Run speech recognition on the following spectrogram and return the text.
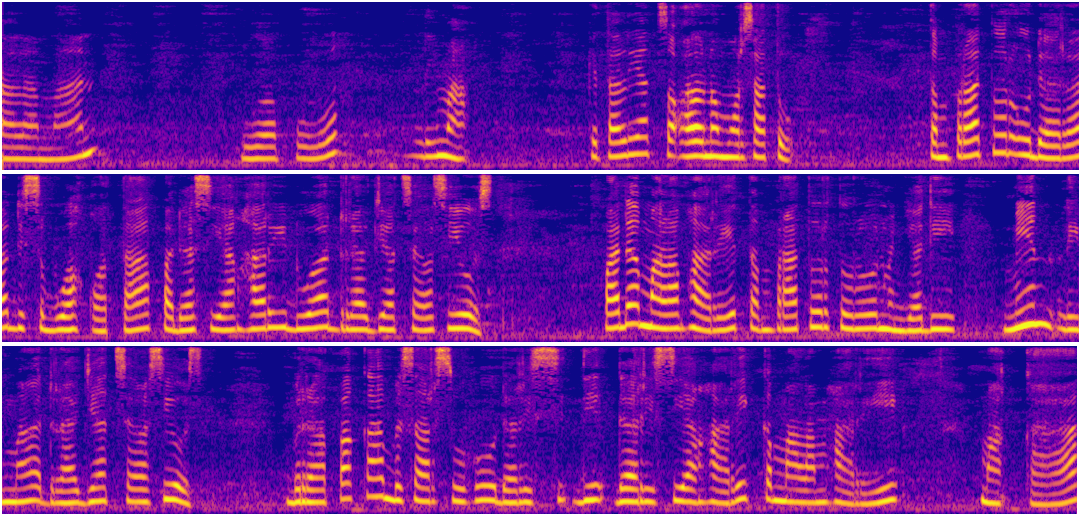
halaman 25 kita lihat soal nomor 1 temperatur udara di sebuah kota pada siang hari 2 derajat celcius. Pada malam hari temperatur turun menjadi min 5 derajat celcius. Berapakah besar suhu dari di, dari siang hari ke malam hari? Maka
